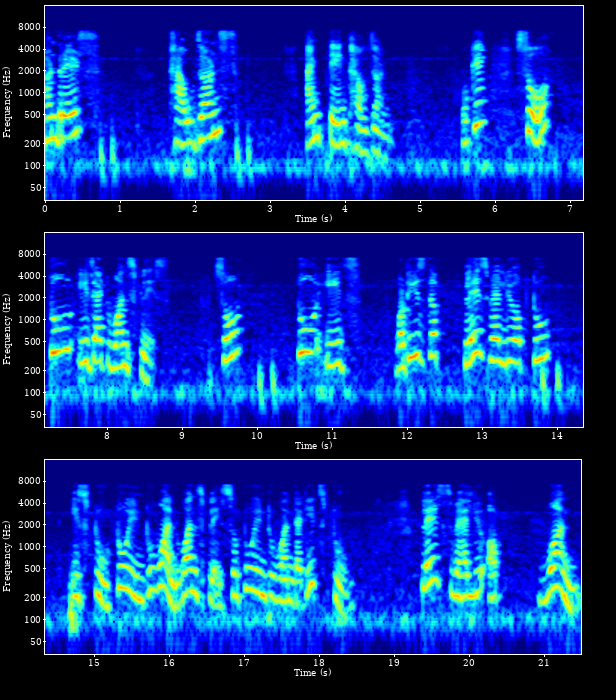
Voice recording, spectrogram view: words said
hundreds thousands and ten thousand okay so 2 is at one's place. So 2 is, what is the place value of 2? Is 2, 2 into 1, one's place. So 2 into 1 that is 2. Place value of 1,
